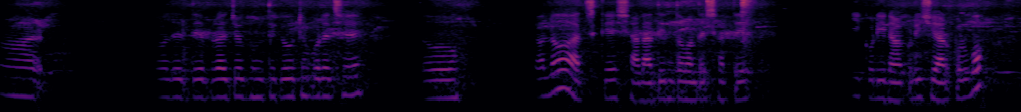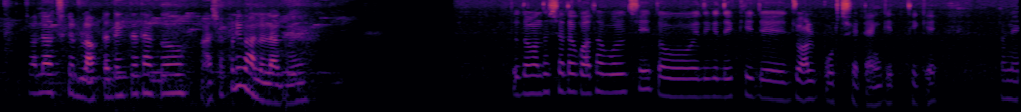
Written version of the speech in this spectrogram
আর আমাদের দেবরাজও ঘুম থেকে উঠে পড়েছে। তো চলো আজকে সারাদিন তোমাদের সাথে কী করি না করি শেয়ার করব। চলো আজকের ব্লগটা দেখতে থাকো, আশা করি ভালো লাগবে। তো তোমাদের সাথে কথা বলছি, তো এদিকে দেখি যে জল পড়ছে ট্যাঙ্কির থেকে। মানে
